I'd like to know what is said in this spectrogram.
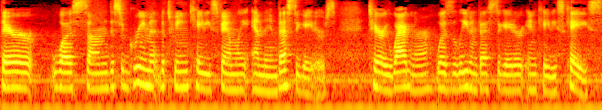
there was some disagreement between Katie's family and the investigators. Terry Wagner was the lead investigator in Katie's case.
